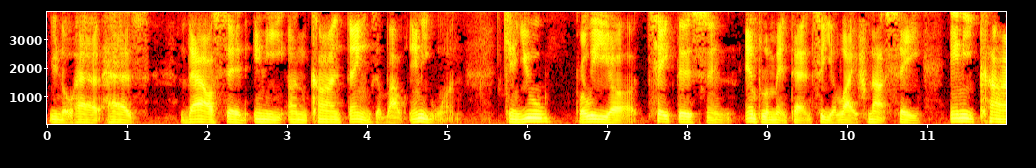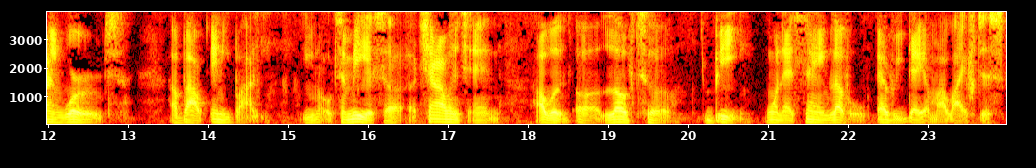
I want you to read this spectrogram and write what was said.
You know, ha- has thou said any unkind things about anyone? Can you really uh, take this and implement that into your life? Not say any kind words about anybody you know, to me, it's a, a challenge, and I would uh, love to be on that same level every day of my life. Just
